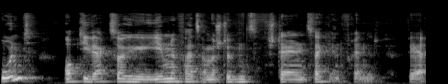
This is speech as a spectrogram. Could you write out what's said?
und ob die Werkzeuge gegebenenfalls an bestimmten Stellen zweckentfremdet äh,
